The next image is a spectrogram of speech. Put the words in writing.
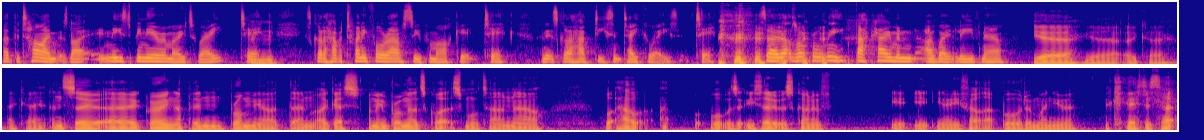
at the time it was like it needs to be near a motorway. Tick. Mm-hmm. It's got to have a 24-hour supermarket. Tick. And it's got to have decent takeaways. Tick. so that's what brought me back home, and I won't leave now. Yeah, yeah, okay, okay. And so, uh, growing up in Bromyard, then I guess I mean Bromyard's quite a small town now. What how what was it? You said it was kind of you, you, you know you felt that boredom when you were a kid. Is that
